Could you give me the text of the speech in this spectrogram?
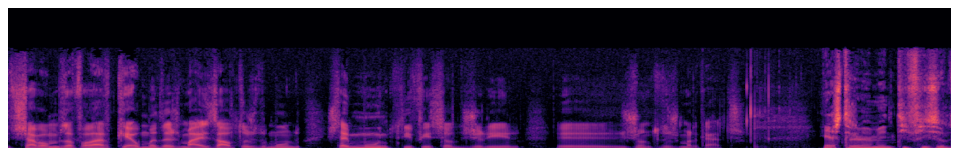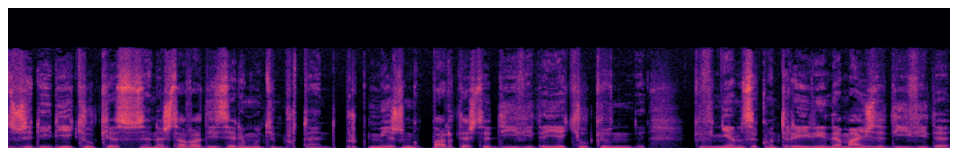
estávamos a falar que é uma das mais altas do mundo. Isto é muito difícil de gerir junto dos mercados. É extremamente difícil de gerir e aquilo que a Susana estava a dizer é muito importante, porque mesmo que parte desta dívida e aquilo que, que vinhamos a contrair ainda mais da dívida,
